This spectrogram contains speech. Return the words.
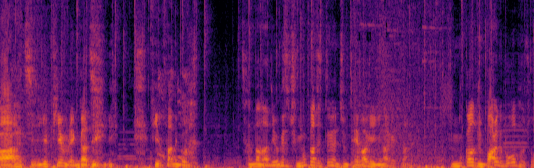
아 진짜 이게 PM 랭가지. 비입하는 거. 장난 아니야. 여기서 중국까지 뜨면 좀 대박이긴 하겠다. 중국까지 좀 빠르게 뽑아보죠.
